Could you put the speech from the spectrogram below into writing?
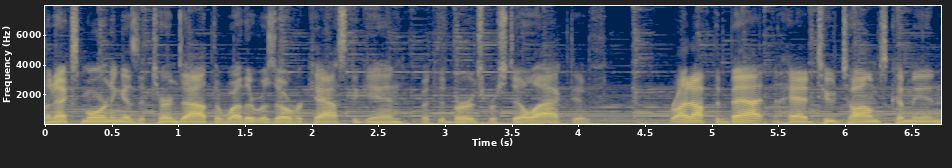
The next morning, as it turns out, the weather was overcast again, but the birds were still active. Right off the bat, I had two toms come in,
